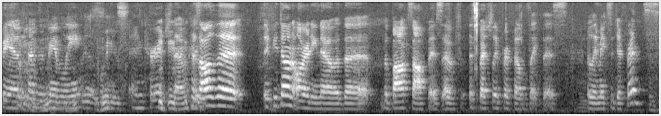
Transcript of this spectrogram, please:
fan, friends and family, Yeah, please. encourage them because all the if you don't already know the the box office of especially for films like this really makes a difference.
